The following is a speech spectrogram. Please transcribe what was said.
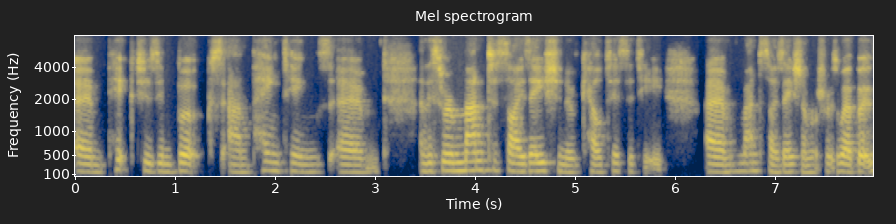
Um, pictures in books and paintings, um, and this romanticization of Celticity. Um, romanticization, I'm not sure it's word, but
